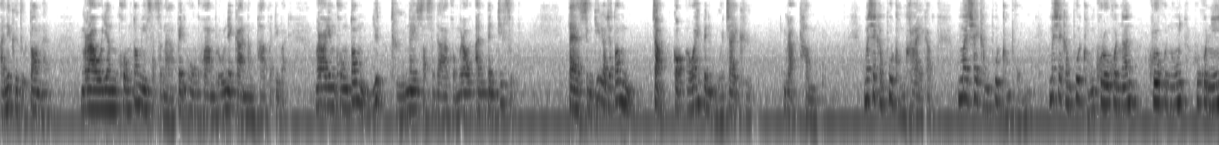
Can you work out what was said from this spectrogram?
อันนี้คือถูกต้องนะ เรายังคงต้องมีศาสนาเป็นองค์ความรู้ในการนำพาปฏิบัติ เรายังคงต้องยึดถือในศาสดาของเราอันเป็นที่สุด แต่สิ่งที่เราจะต้องจับเกาะเอาไว้ให้เป็นหัวใจคือหลักธรรมไม่ใช่คำพูดของใครครับ ไม่ใช่คำพูดของผม ไม่ใช่คำพูดของครูคนนั้น ครูคนนู้นครูคนนี้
